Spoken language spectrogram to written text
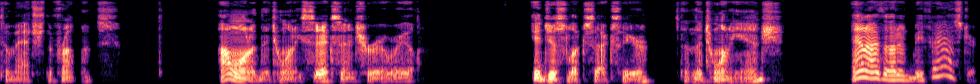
to match the front ones. I wanted the 26 inch rear wheel. It just looked sexier than the 20 inch, and I thought it'd be faster.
